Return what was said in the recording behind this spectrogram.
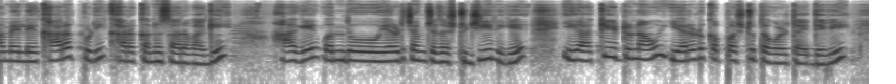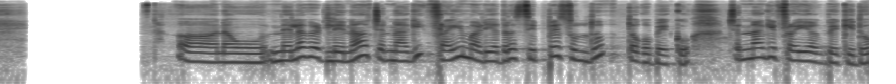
ಆಮೇಲೆ ಖಾರದ ಪುಡಿ ಖಾರಕ್ಕನುಸಾರವಾಗಿ ಹಾಗೆ ಒಂದು ಎರಡು ಚಮಚದಷ್ಟು ಜೀರಿಗೆ, ಈಗ ಅಕ್ಕಿ ಹಿಟ್ಟು ನಾವು ಎರಡು ಕಪ್ಪಷ್ಟು ತಗೊಳ್ತಾ ಇದ್ದೀವಿ. ನಾವು ನೆಲಗಡಲೆನ ಚೆನ್ನಾಗಿ ಫ್ರೈ ಮಾಡಿ ಅದರ ಸಿಪ್ಪೆ ಸುಲಿದು ತಗೋಬೇಕು. ಚೆನ್ನಾಗಿ ಫ್ರೈ ಆಗಬೇಕಿದು.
